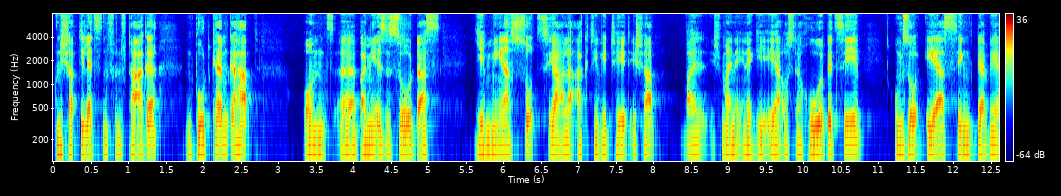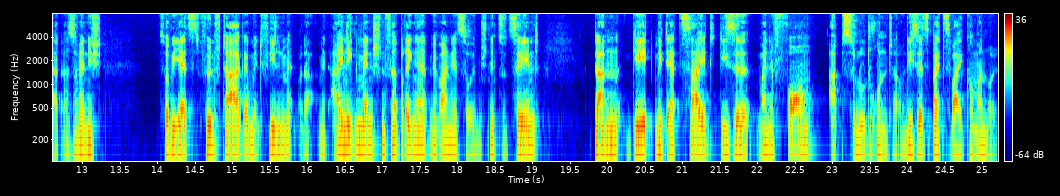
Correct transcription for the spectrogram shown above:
Und ich habe die letzten fünf Tage ein Bootcamp gehabt und äh, bei mir ist es so, dass je mehr soziale Aktivität ich habe, weil ich meine Energie eher aus der Ruhe beziehe, umso eher sinkt der Wert. Also wenn ich so wie jetzt fünf Tage mit vielen oder mit einigen Menschen verbringe, wir waren jetzt so im Schnitt zu zehnt, dann geht mit der Zeit diese, meine Form absolut runter. Und ist jetzt bei 2,0.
